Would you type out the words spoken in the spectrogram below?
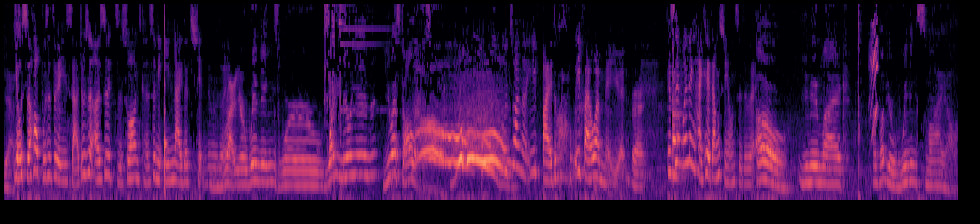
Yes. 有时候不是这个意思啊，就是而是只说可能是你赢来的钱，对不对？ Right, your winnings were one million U.S. dollars. 哦，赚了一百多一百万美元。Right. 可是 winning 还可以当形容词，对不对？Oh, you mean like I love your winning smile.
